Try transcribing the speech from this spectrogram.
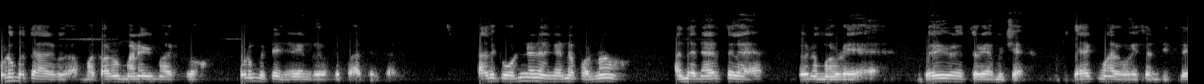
குடும்பத்தார்கள் மக்களும் கணவன் மனைவிமார்களும் குடும்பத்தை எங்களை வந்து பார்த்துருக்காங்க. அதுக்கு உடனே நாங்கள் என்ன பண்ணோம்? அந்த நேரத்தில் நம்மளுடைய வெளியுறவுத்துறை அமைச்சர் ஜெயக்குமார் அவர்களை சந்தித்து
